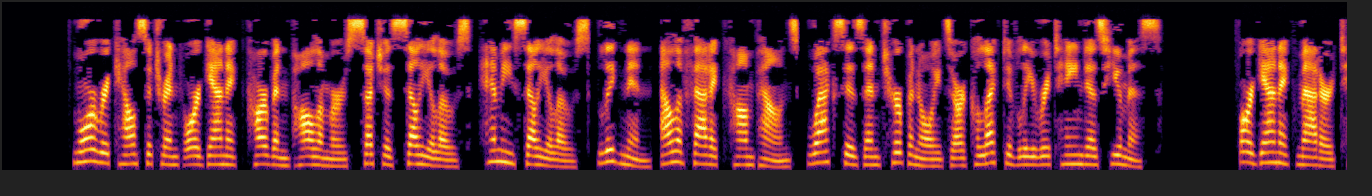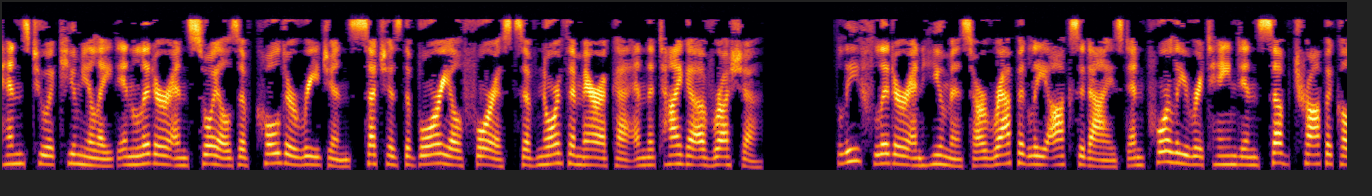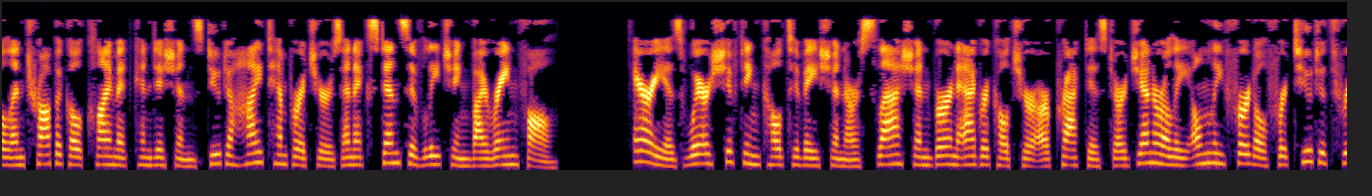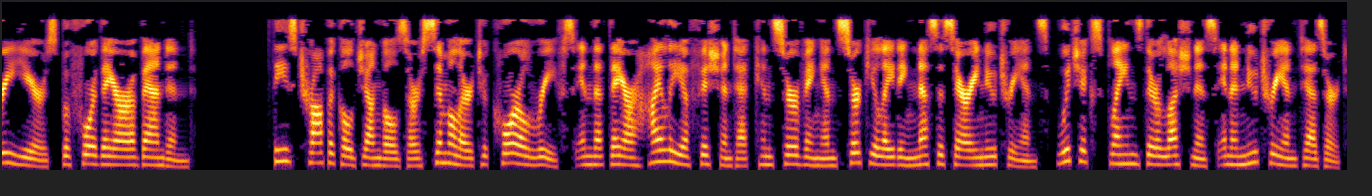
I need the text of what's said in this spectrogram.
More recalcitrant organic carbon polymers such as cellulose, hemicellulose, lignin, aliphatic compounds, waxes and terpenoids are collectively retained as humus. Organic matter tends to accumulate in litter and soils of colder regions such as the boreal forests of North America and the taiga of Russia. Leaf litter and humus are rapidly oxidized and poorly retained in subtropical and tropical climate conditions due to high temperatures and extensive leaching by rainfall. Areas where shifting cultivation or slash and burn agriculture are practiced are generally only fertile for two to three years before they are abandoned. These tropical jungles are similar to coral reefs in that they are highly efficient at conserving and circulating necessary nutrients, which explains their lushness in a nutrient desert.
